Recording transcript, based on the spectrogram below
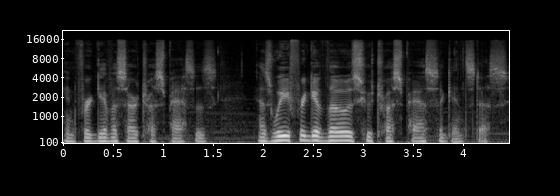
and forgive us our trespasses, as we forgive those who trespass against us.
